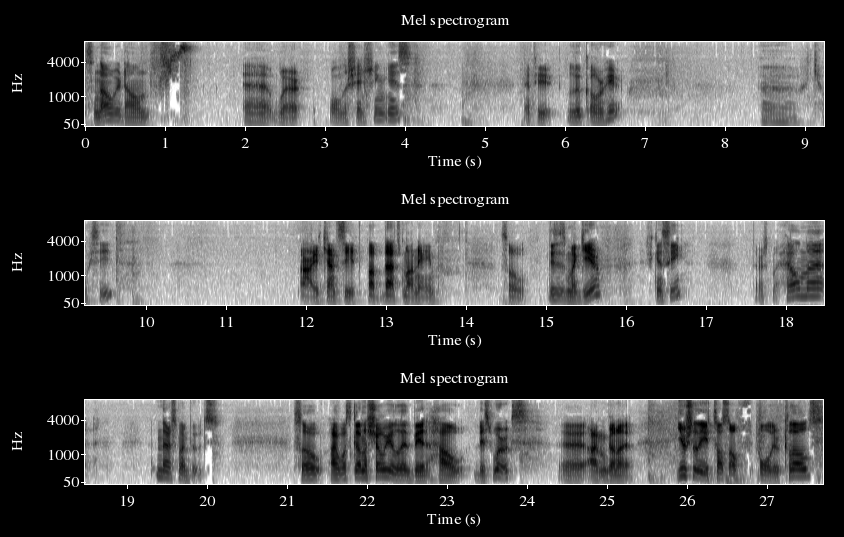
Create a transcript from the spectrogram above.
So now we're down uh, where all the changing is. If you look over here, uh, can we see it? Ah, you can't see it, but that's my name. So this is my gear, if you can see. There's my helmet, and there's my boots. So I was gonna show you a little bit how this works. Uh, I'm gonna usually toss off all your clothes,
